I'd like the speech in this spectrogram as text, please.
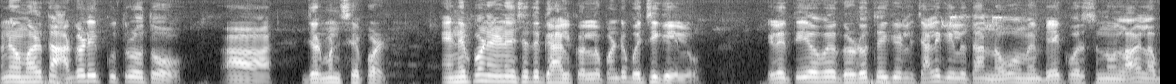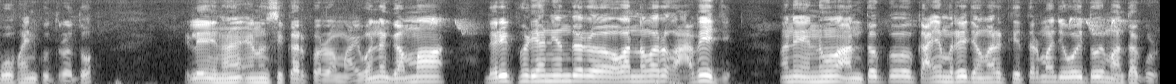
અને અમારે ત્યાં આગળ એક કૂતરો હતો આ જર્મન શેફર્ડ. એને પણ એણે છે તે ઘાયલ કરેલો પણ તે બચી ગયેલો. એટલે તે હવે ઘરડો થઈ ગયો એટલે ચાલી ગયેલો. ત્યાં નવો અમે બે વર્ષનો લાવેલા બહુ ફાઇન કૂતરો હતો. એટલે એના, એનો શિકાર કરવામાં આવ્યો. અને ગામમાં દરેક ફળિયાની અંદર અવારનવાર આવે જ. અને એનો આંતક કાયમ રહે જ. અમારા ખેતરમાં જે હોય તોય માથાકૂટ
